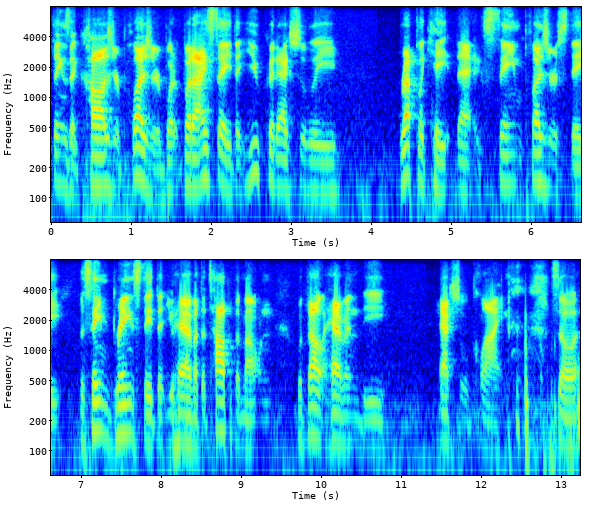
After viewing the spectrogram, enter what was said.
things that cause your pleasure. But but I say that you could actually replicate that same pleasure state, the same brain state that you have at the top of the mountain without having the actual climb. so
